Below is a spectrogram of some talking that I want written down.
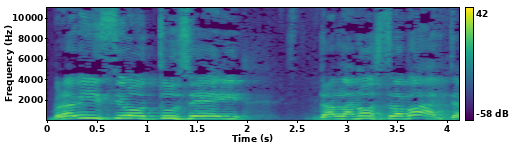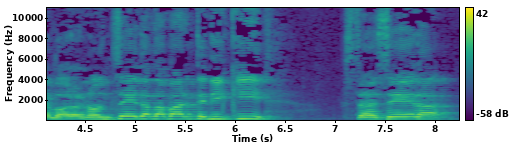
Bravissimo, tu sei dalla nostra parte allora, non sei dalla parte di chi stasera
